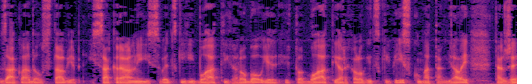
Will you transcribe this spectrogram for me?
základov stavieb i sakrálnych, i svetských, i bohatých hrobov. Je to bohatý archeologický výskum a tak ďalej. Takže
